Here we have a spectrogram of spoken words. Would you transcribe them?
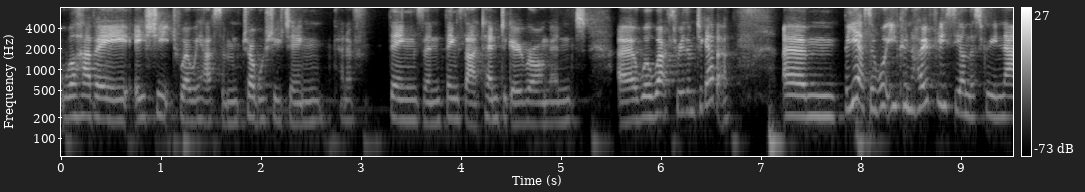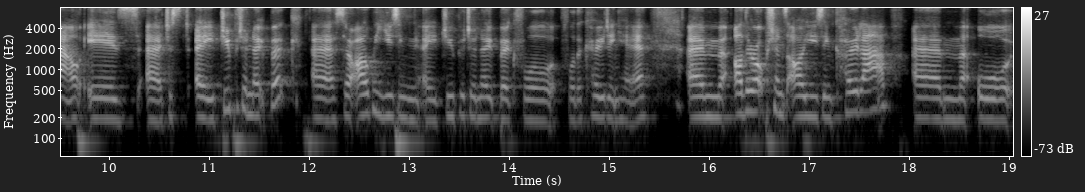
we'll have a a sheet where we have some troubleshooting kind of things and things that tend to go wrong, and uh, we'll work through them together. Um, but yeah, so what you can hopefully see on the screen now is uh, just a Jupyter notebook. Uh, so I'll be using a Jupyter notebook for, for the coding here. Um, other options are using Colab um, or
